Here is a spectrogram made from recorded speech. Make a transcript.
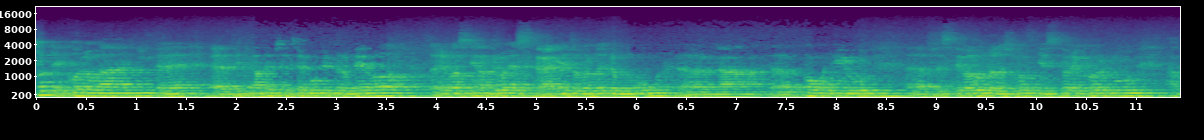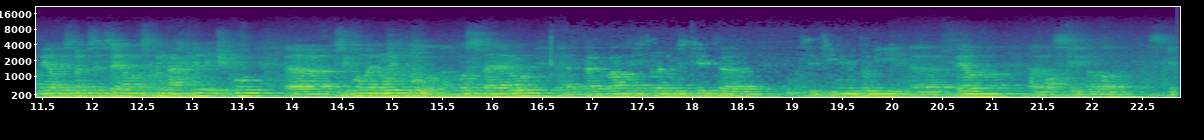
to dekorování, které teď máte před sebou, by proběhlo tady vlastně na druhé straně tohohle domu eh, na eh, pódiu eh, festivalu Belžmov město rekordů a my, aby jsme přece jenom aspoň na chviličku připomenuli tu atmosféru, tak vám teď chceme pustit asi tříminutový film eh, z jednoho z těch,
